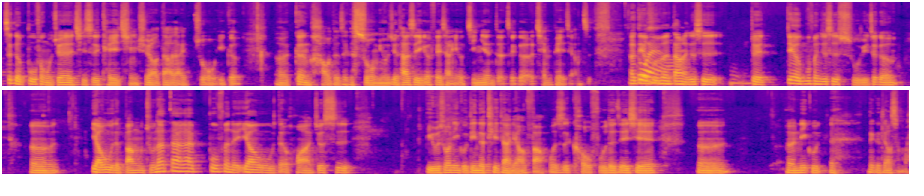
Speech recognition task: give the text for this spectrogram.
这个部分，我觉得其实可以请需要大家来做一个呃更好的这个说明。我觉得他是一个非常有经验的这个前辈，这样子。那第二部分当然就是对第二部分就是属于这个呃药物的帮助。那大概部分的药物的话，就是比如说尼古丁的替代疗法，或者是口服的这些呃呃尼古那个叫什么？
